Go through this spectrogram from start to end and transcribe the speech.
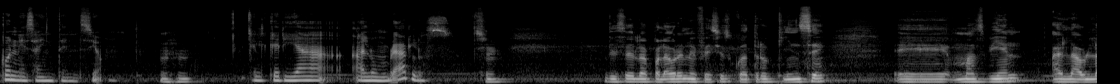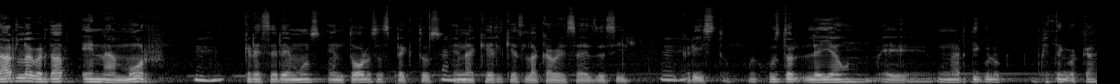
con esa intención. Él quería alumbrarlos. Sí. Dice la palabra en Efesios 4:15, eh, más bien al hablar la verdad en amor, creceremos en todos los aspectos en aquel que es la cabeza, es decir, Cristo. Justo leía un, eh, un artículo que tengo acá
